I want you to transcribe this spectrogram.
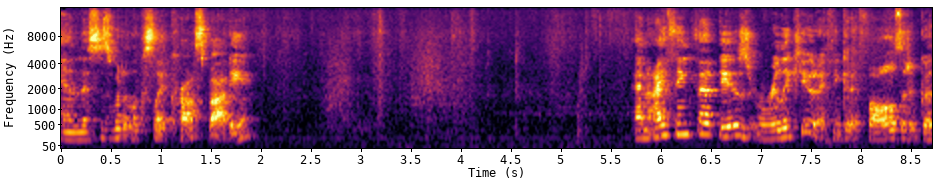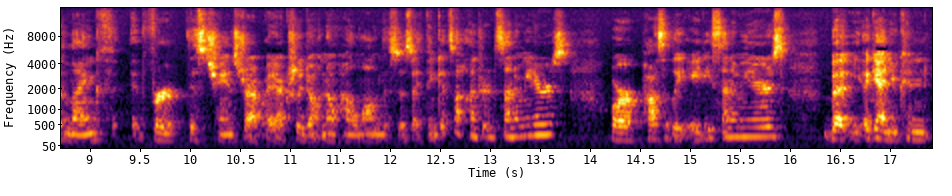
And this is what it looks like crossbody. And I think that is really cute. I think it falls at a good length for this chain strap. I actually don't know how long this is. I think it's 100 centimeters or possibly 80 centimeters. But again, you can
